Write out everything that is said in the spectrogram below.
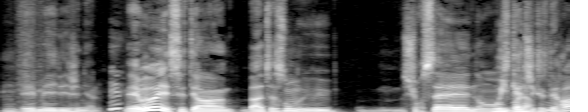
Mm. et, mais il est génial. mais ouais, ouais, c'était un. Bah, de toute façon, euh, sur scène, en Oui, sketch, voilà. etc.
